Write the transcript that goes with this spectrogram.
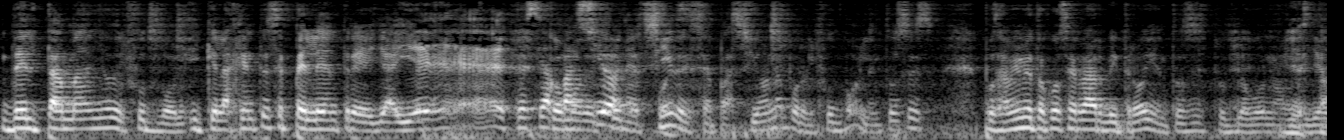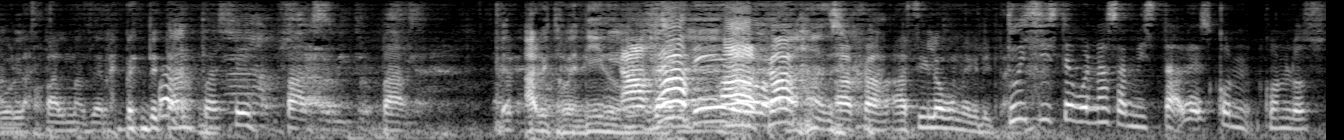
del tamaño del fútbol y que la gente se pelea entre ella y eh, Que se. Sí, pues. de- se apasiona por el fútbol. Entonces, pues a mí me tocó ser árbitro y entonces pues luego no Y me llevo mejor. las palmas de repente Bueno, tanto. pues sí, pasa, pasa. Árbitro vendido. Ajá, Vendido. ajá, ajá, así luego me gritan. ¿Tú hiciste buenas amistades con, con los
